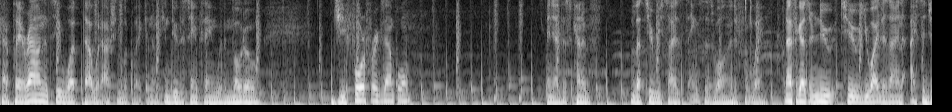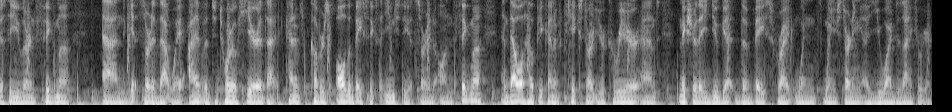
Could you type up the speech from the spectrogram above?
kind of play around and see what that would actually look like. And then we can do the same thing with the Moto G4, for example. And yeah, this kind of lets you resize things as well in a different way. Now, if you guys are new to UI design, I suggest that you learn Figma and get started that way. I have a tutorial here that kind of covers all the basics that you need to get started on Figma and that will help you kind of kickstart your career and make sure that you do get the base right when, when you're starting a UI design career.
